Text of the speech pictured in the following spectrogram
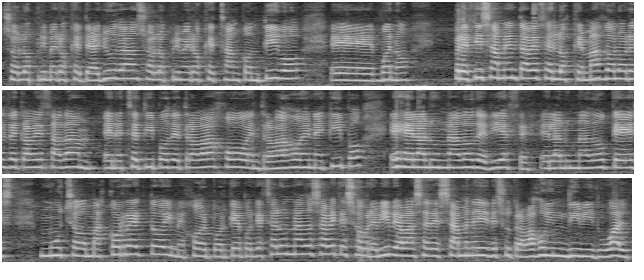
son los primeros que te ayudan, son los primeros que están contigo, eh, bueno, precisamente a veces los que más dolores de cabeza dan en este tipo de trabajo o en trabajos en equipo es el alumnado de 10, el alumnado que es mucho más correcto y mejor. ¿Por qué? Porque este alumnado sabe que sobrevive a base de exámenes y de su trabajo individual.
